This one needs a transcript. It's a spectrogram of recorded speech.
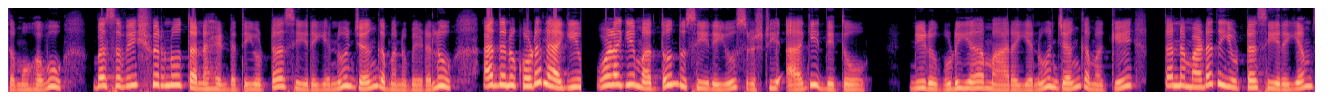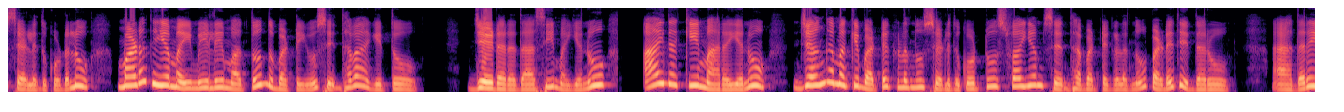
ಸಮೂಹವು ಬಸವೇಶ್ವರನು ತನ್ನ ಹೆಂಡತಿಯುಟ್ಟ ಸೀರೆಯನ್ನು ಜಂಗಮನು ಬೇಡಲು ಅದನ್ನು ಕೊಡಲಾಗಿ ಒಳಗೆ ಮತ್ತೊಂದು ಸೀರೆಯು ಸೃಷ್ಟಿ ಆಗಿದ್ದಿತು. ನಿಡುಗುಡಿಯ ಮಾರಯ್ಯನು ಜಂಗಮಕ್ಕೆ ತನ್ನ ಮಡದಿಯುಟ್ಟ ಸೀರೆಯಂ ಸೆಳೆದುಕೊಡಲು ಮಡದಿಯ ಮೈಮೇಲೆ ಮತ್ತೊಂದು ಬಟ್ಟೆಯು ಸಿದ್ಧವಾಗಿತ್ತು. ಜೇಡರ ದಾಸಿ ಮಯ್ಯನು ಆಯ್ದಕ್ಕಿ ಮಾರಯ್ಯನು ಜಂಗಮಕ್ಕೆ ಬಟ್ಟೆಗಳನ್ನು ಸೆಳೆದುಕೊಟ್ಟು ಸ್ವಯಂ ಸಿದ್ಧ ಬಟ್ಟೆಗಳನ್ನು ಪಡೆದಿದ್ದರು. ಆದರೆ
